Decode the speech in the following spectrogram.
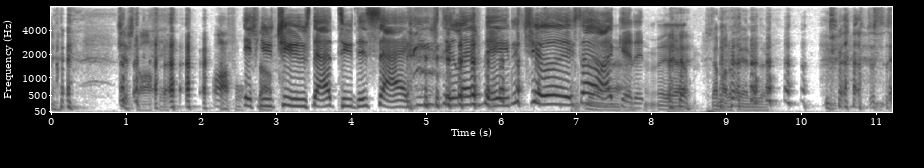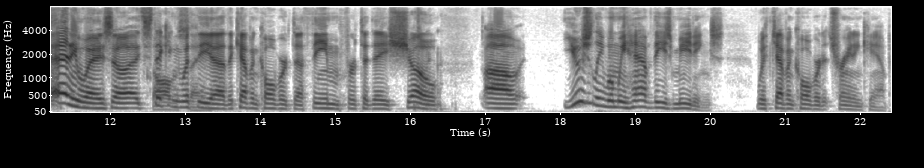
Just awful, awful. If you choose not to decide, you still have made a choice. Oh, I get it. yeah. I'm not a fan either. Anyway, so uh, all sticking the with the uh, the Kevin Colbert uh, theme for today's show, uh, usually when we have these meetings with Kevin Colbert at training camp,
